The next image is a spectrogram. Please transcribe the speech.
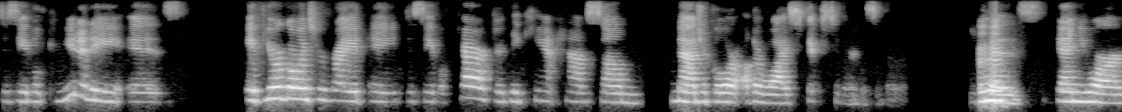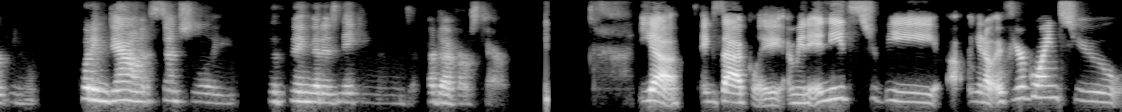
disabled community is if you're going to write a disabled character, they can't have some magical or otherwise fix to their disability mm-hmm. because mm-hmm. then you are you know putting down essentially the thing that is making them a diverse character. Yeah, exactly. I mean, it needs to be, uh, you know, if you're going to,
